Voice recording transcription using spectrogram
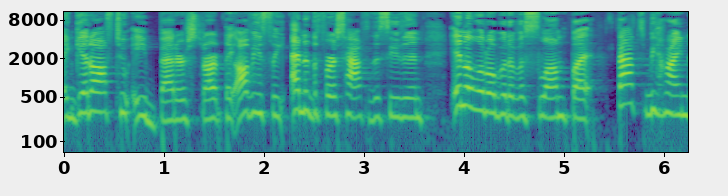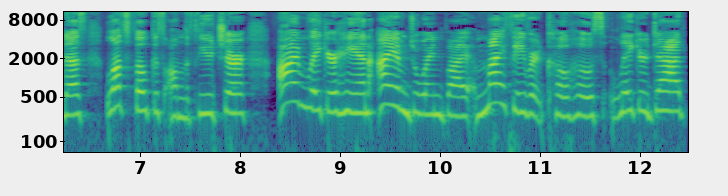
and get off to a better start. They obviously ended the first half of the season in a little bit of a slump, but that's behind us. Let's focus on the future. I'm Laker Hannah. I am joined by my favorite co host, Laker Dad.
